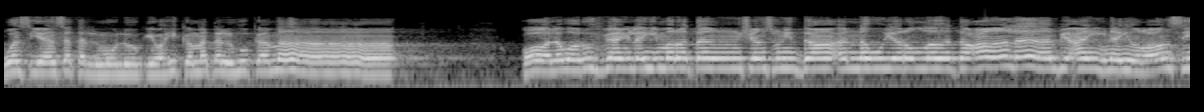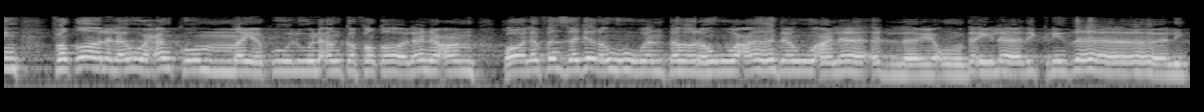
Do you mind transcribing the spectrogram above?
وسياسة الملوك وحكمة الحكماء. قال ورفع إليه مرة شمس ادعى أنه يرى الله تعالى بعيني رأسه فقال له حكم ما يقولون أنك فقال نعم قال فزجره وانتهره وعاده على أن لا يعود إلى ذكر ذلك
